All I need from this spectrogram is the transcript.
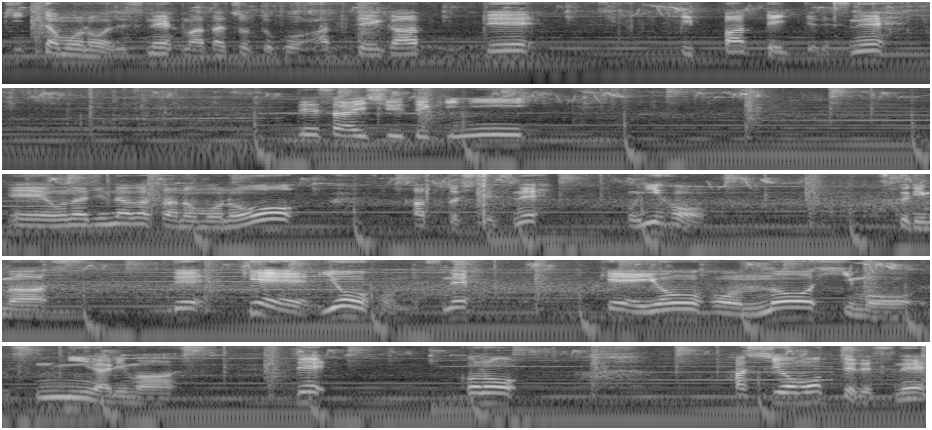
切ったものをですねまたちょっとこう当てがって引っ張っていってですね。で最終的にえー、同じ長さのものをカットしてですね2本作ります。で計4本ですね。計4本の紐になります。でこの端を持ってですね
